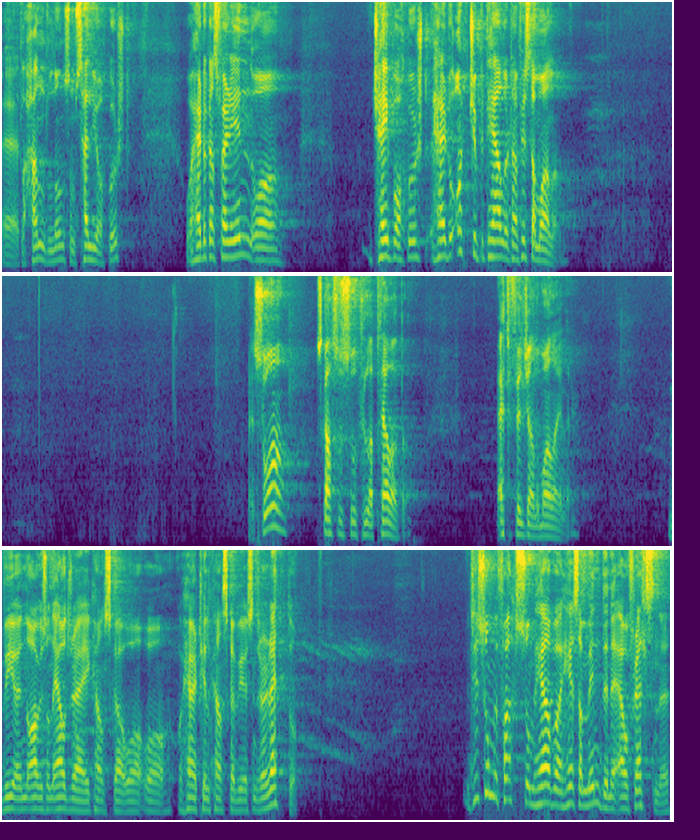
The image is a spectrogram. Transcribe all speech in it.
eh, eller handelen som selger okkurst. Og her du kan svære inn og kjeip okkurst, her du ikke betaler den første måneden. Men så skal du så til å betale det. Etter fylgjande månedene. Vi er en av sånn avdreie kanskje, og, og, og her til kanskje vi er sin rett. Det er som folk som har hese myndene av frelsene,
